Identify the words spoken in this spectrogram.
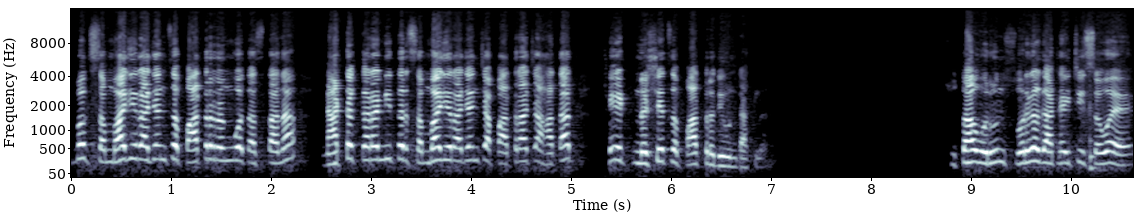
मग संभाजीराजांचं पात्र रंगवत असताना नाटककारांनी तर संभाजीराजांच्या पात्राच्या हातात थेट नशेचं पात्र देऊन टाकलं. सुतावरून स्वर्ग गाठायची सवय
